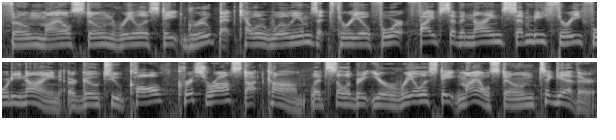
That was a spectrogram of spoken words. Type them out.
Phone Milestone Real Estate Group at Keller Williams at 304 579 7349 or go to callchrisross.com. Let's celebrate your real estate milestone together.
